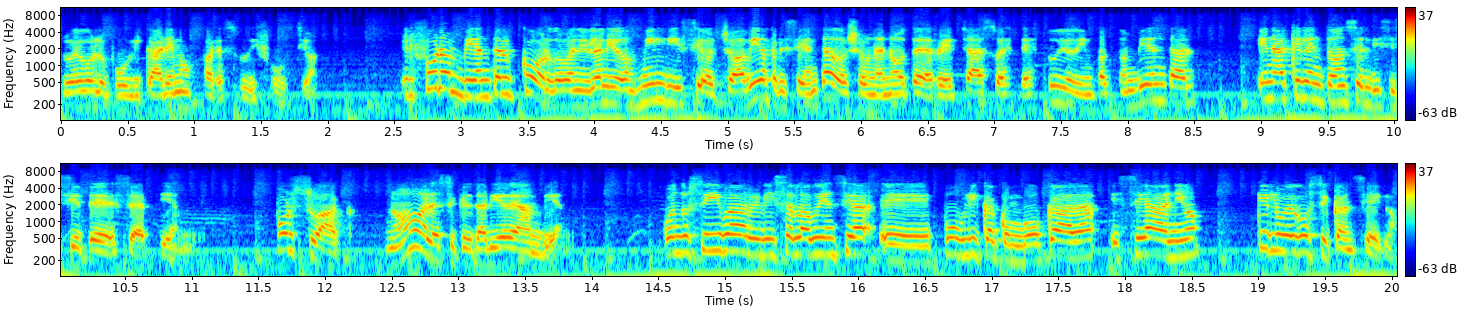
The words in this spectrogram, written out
luego lo publicaremos para su difusión. El Foro Ambiental Córdoba en el año 2018 había presentado ya una nota de rechazo a este estudio de impacto ambiental, en aquel entonces el 17 de septiembre, por SUAC, ¿no? A la Secretaría de Ambiente. cuando se iba a realizar la audiencia eh, pública convocada ese año, que luego se canceló.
